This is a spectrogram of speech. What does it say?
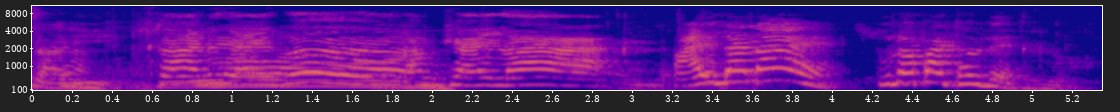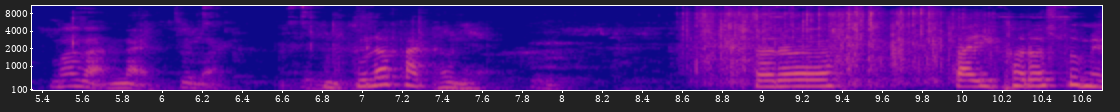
साडी? साडी आहे ग आमच्या आईला. आईला नाही तुला पाठवले. मला नाही तुला. तुला पाठवले. तर ताई खरंच तुम्ही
